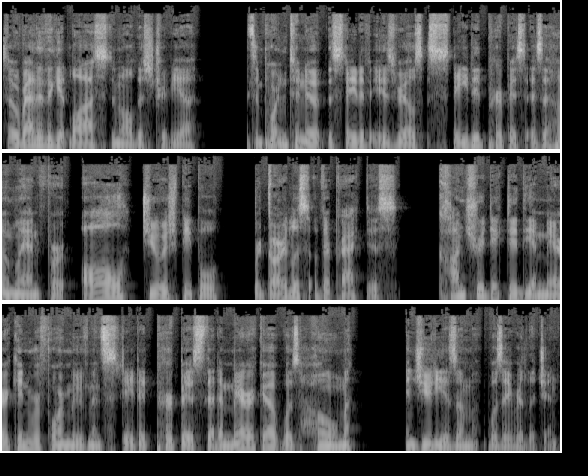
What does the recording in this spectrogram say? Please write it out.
So rather than get lost in all this trivia, it's important to note the state of Israel's stated purpose as a homeland for all Jewish people, regardless of their practice, contradicted the American Reform Movement's stated purpose that America was home and Judaism was a religion.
